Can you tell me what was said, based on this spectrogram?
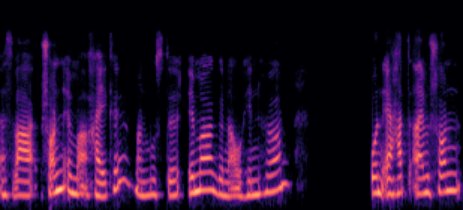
es war schon immer heikel. Man musste immer genau hinhören. Und er hat einem schon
